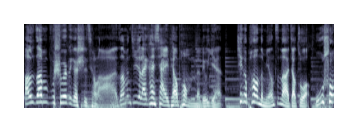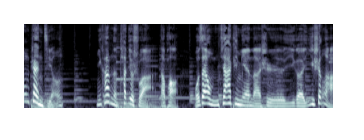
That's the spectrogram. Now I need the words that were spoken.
好了，咱们不说这个事情了啊，咱们继续来看下一条朋友们的留言。这个炮的名字呢叫做无双战警，你看呢，他就说啊，大炮，我在我们家这面呢是一个医生啊，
